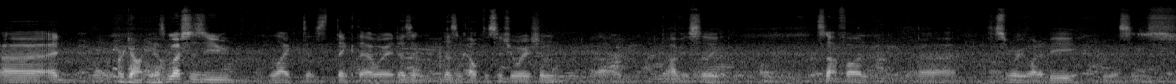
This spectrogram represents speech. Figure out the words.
Uh, Or don't you? As much as you like to think that way, it doesn't doesn't help the situation. Um, obviously, it's not fun. Uh, this is where you want to be. And this is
